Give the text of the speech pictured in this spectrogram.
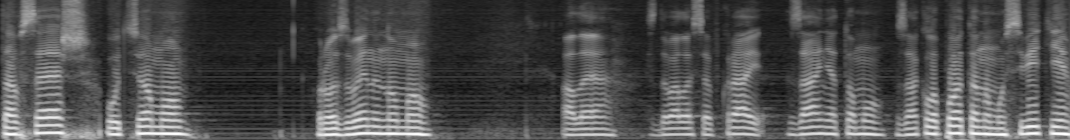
Та все ж у цьому розвиненому, але, здавалося, вкрай зайнятому, заклопотаному світі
